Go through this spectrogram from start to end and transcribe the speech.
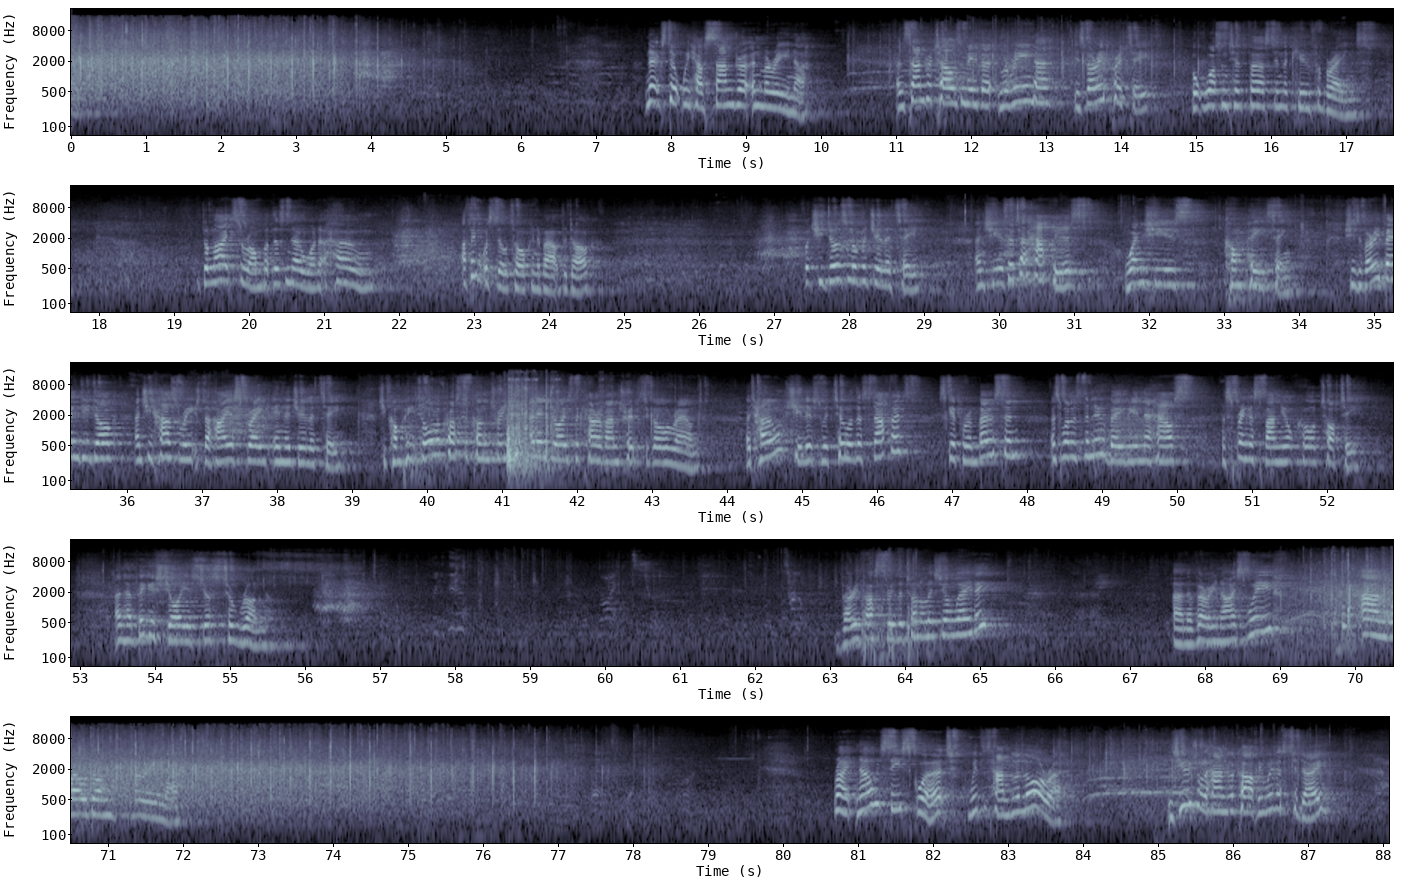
Next up, we have Sandra and Marina. And Sandra tells me that Marina is very pretty, but wasn't at first in the queue for brains. The lights are on, but there's no one at home. I think we're still talking about the dog. But she does love agility, and she is at her happiest when she is competing. She's a very bendy dog, and she has reached the highest grade in agility. She competes all across the country and enjoys the caravan trips to go around. At home, she lives with two other Staffords, Skipper and Bosun, as well as the new baby in their house, a Springer Spaniel called Totty. And her biggest joy is just to run. Very fast through the tunnel, this young lady. And a very nice weave. And well done, Marina. Right, now we see Squirt with his handler Laura. His usual handler can't be with us today,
